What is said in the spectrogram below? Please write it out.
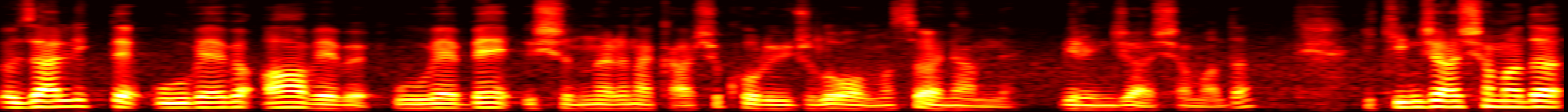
özellikle UVA ve UVB ışınlarına karşı koruyuculu olması önemli birinci aşamada. İkinci aşamada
